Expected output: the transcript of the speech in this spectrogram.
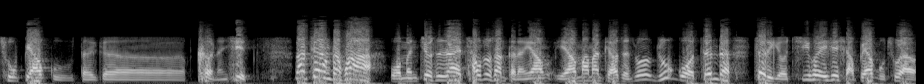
出标股的一个可能性。那这样的话，我们就是在操作上可能要也要慢慢调整。说如果真的这里有机会一些小标股出来，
